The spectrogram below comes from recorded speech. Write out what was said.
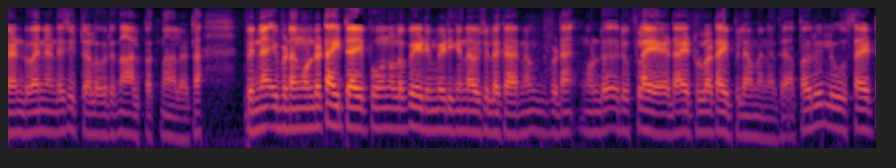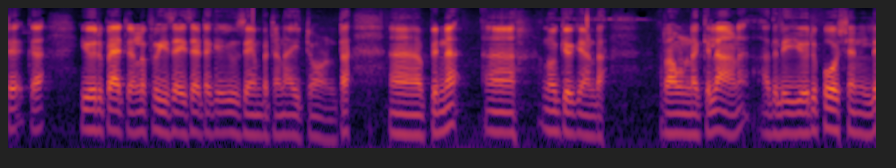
രണ്ട് വന്നുണ്ട് ചുറ്റളവ് ഒരു നാൽപ്പത്തിനാല് കേട്ടോ. പിന്നെ ഇവിടം കൊണ്ട് ടൈറ്റ് ആയി പോകുന്നുള്ള പേടിയും പേടിക്കേണ്ട ആവശ്യമില്ല. കാരണം ഇവിടെ കൊണ്ട് ഒരു ഫ്ലെയർഡ് ആയിട്ടുള്ള ടൈപ്പിലാണ് വന്നത്. അപ്പോൾ ഒരു ലൂസായിട്ട് ഒക്കെ ഈ ഒരു പാറ്റേണിൽ ഫ്രീ സൈസ് ആയിട്ടൊക്കെ യൂസ് ചെയ്യാൻ പറ്റുന്ന ഐറ്റമാണ് കേട്ടോ പിന്നെ നോക്കി നോക്കിയാണ്ട. റൗണ്ട് നെക്കിലാണ്. അതിൽ ഈ ഒരു പോർഷനിൽ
